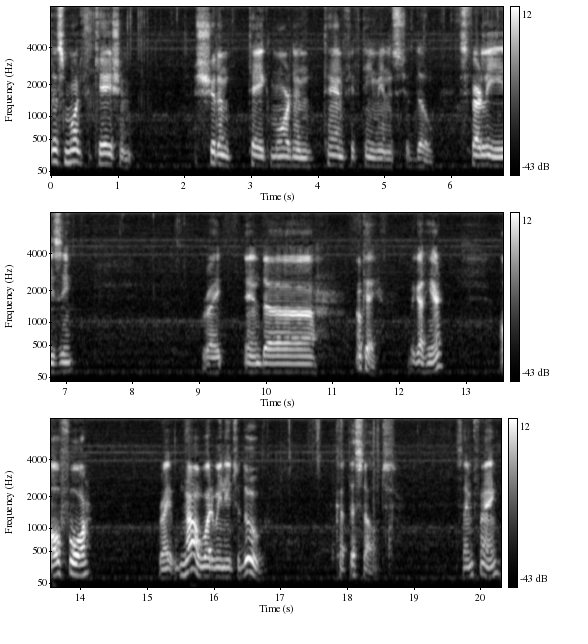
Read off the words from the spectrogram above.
this modification shouldn't take more than 10-15 minutes to do. It's fairly easy, right? And uh, okay, we got here all four. Right now, what we need to do? Cut this out. Same thing.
